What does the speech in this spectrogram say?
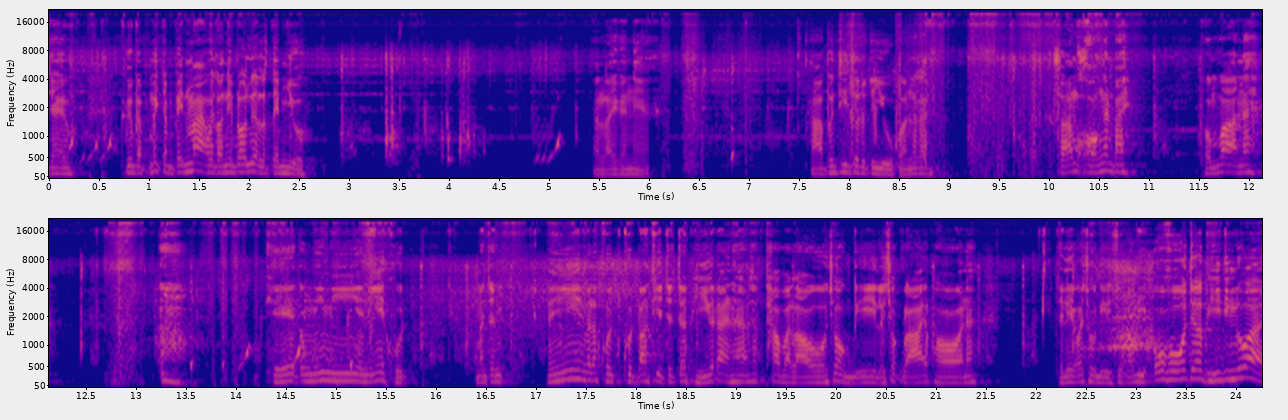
ใช่คือแบบไม่จำเป็นมากเว้ยตอนนี้เพราะเลือดเราเต็มอยู่ อะไรกันเนี่ย หาพื้นที่ที่เราจะอยู่ก่อนแล้วกัน ฟาร์มของกันไป ผมว่านะโอเคตรงนี้มีอันนี้ขุด มันจะนี่เวลาขุดขุดบางทีจะเจอผีก็ได้นะฮะถ้าว่าเราโชคดีหรือโชคร้ายพอนะ จะเรียกว่าโชคดีโชคร้ายดีโอ้โหเจอผีจริงด้วย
